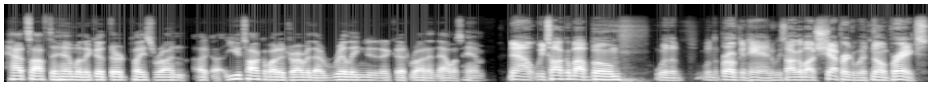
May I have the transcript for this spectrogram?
hats off to him with a good third place run. Uh, uh, you talk about a driver that really needed a good run, and that was him. Now we talk about Boom with a with a broken hand. We talk about Sheppard with no brakes.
